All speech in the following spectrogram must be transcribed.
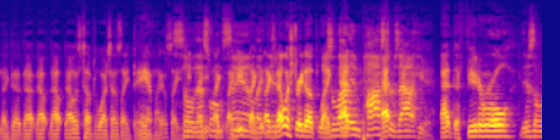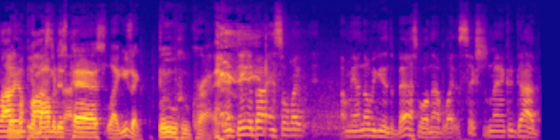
Like that, that, that, that, that was tough to watch. I was like, damn. Like, I was like, So he- that's like, what I'm like, saying. Like, Like, like, there- that was straight up like There's a lot at- of imposters at, out here. at the funeral. There's a lot your, of mo- your mama just out here. passed. Like you was like boo hoo cry. And the thing about and so like I mean, I know we get into basketball now, but like the Sixers, man, good God,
